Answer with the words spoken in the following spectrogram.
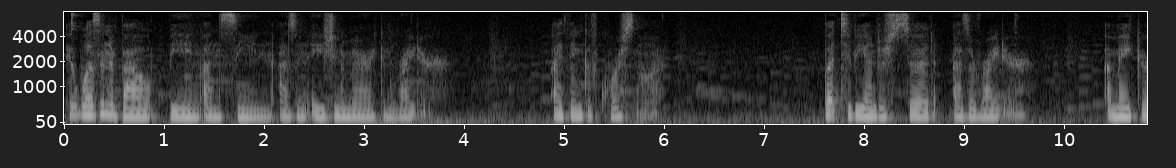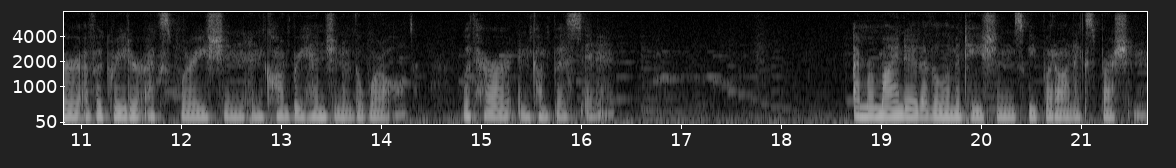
It wasn't about being unseen as an Asian American writer. I think, of course not. But to be understood as a writer, a maker of a greater exploration and comprehension of the world, with her encompassed in it. I'm reminded of the limitations we put on expression,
